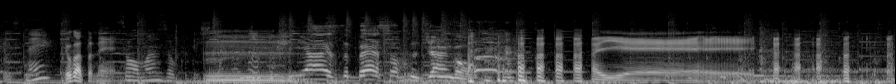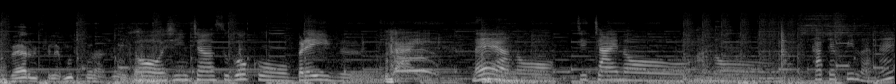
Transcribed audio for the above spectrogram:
ですね。よかったね。そう満足でうした。ーん。Shia is the best of the jungle. イエーイ.そうしんちゃんすごくブレイブね。あのちっちゃいのあのカテピラね。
